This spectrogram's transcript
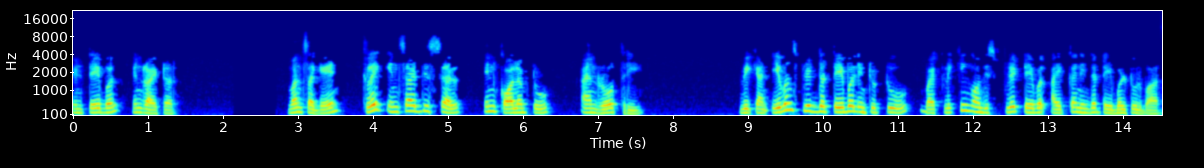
in table in writer. Once again, click inside this cell in column 2 and row 3. We can even split the table into two by clicking on the split table icon in the table toolbar.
